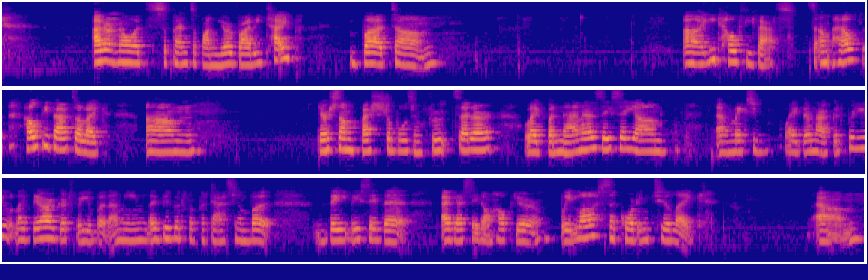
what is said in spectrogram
I don't know, it depends upon your body type, but um, uh, eat healthy fats. Some health healthy fats are like um, there's some vegetables and fruits that are like bananas. They say um, um makes you like they're not good for you. Like they are good for you, but I mean like they're good for potassium, but they they say that I guess they don't help your weight loss according to like um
